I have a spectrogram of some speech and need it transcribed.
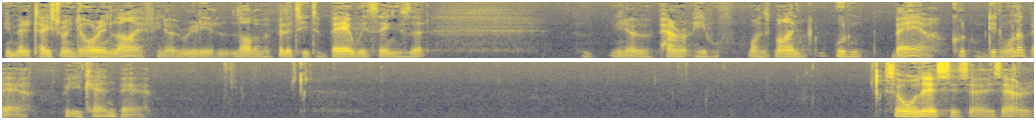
in meditation or in, or in life. You know, really a lot of ability to bear with things that you know apparently one's mind wouldn't bear, couldn't, didn't want to bear, but you can bear. So all this is, uh, is our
